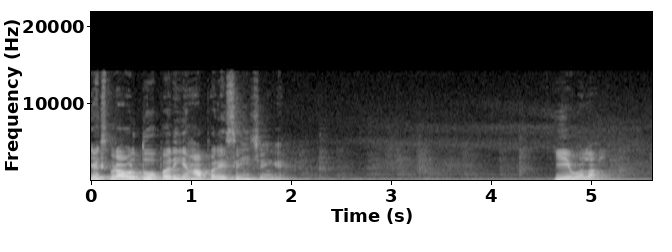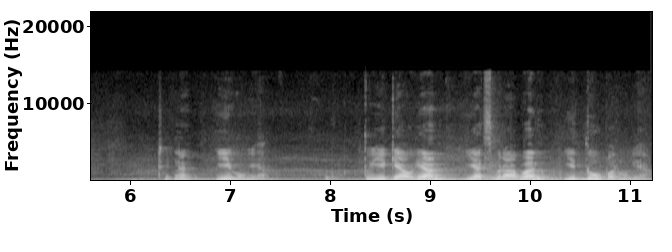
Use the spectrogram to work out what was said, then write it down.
यक्स बराबर दो पर यहाँ पर ऐसे खींचेंगे। ये वाला, ठीक ना? ये हो गया। तो ये क्या हो गया? यक्स बराबर ये दो पर हो गया।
